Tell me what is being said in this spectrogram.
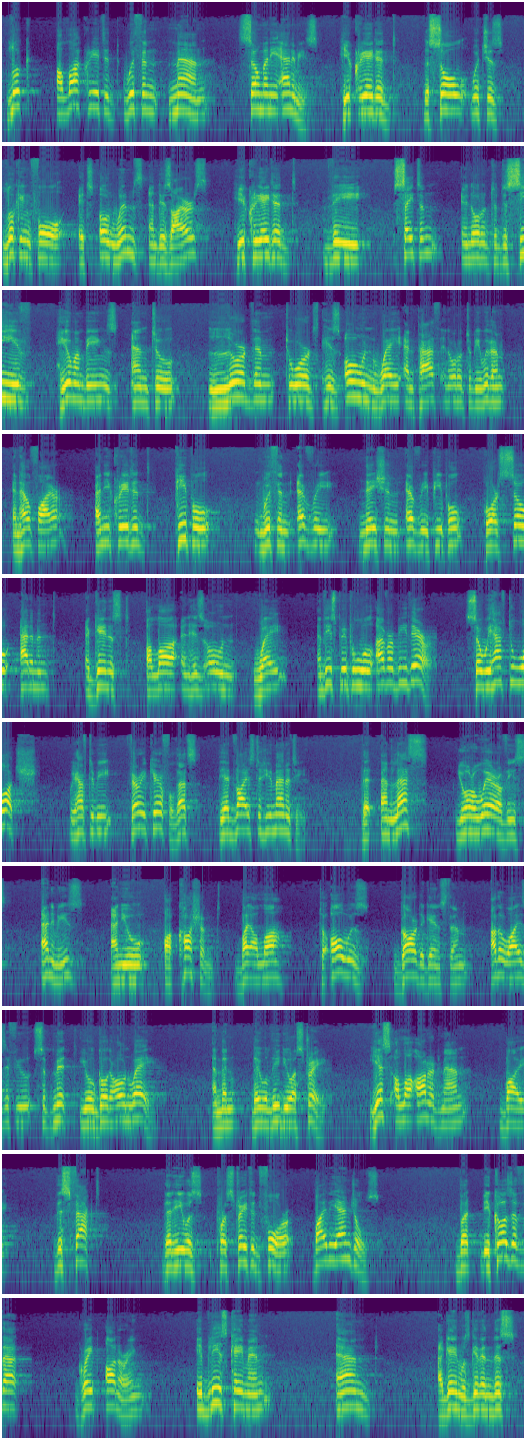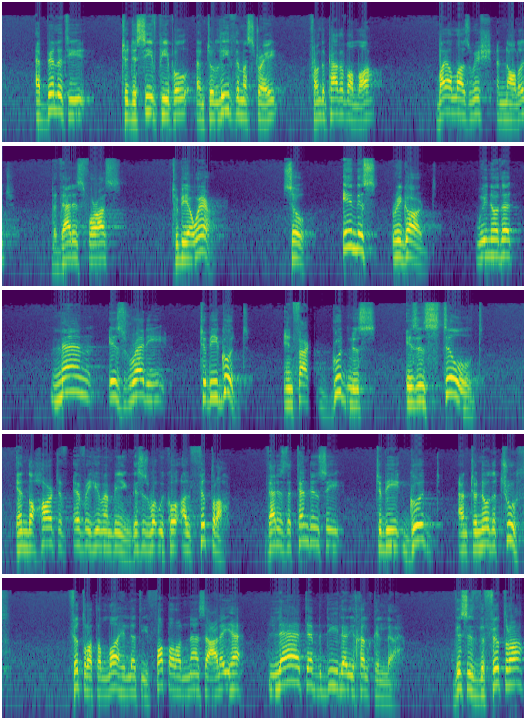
Look, Allah created within man so many enemies. He created the soul which is looking for its own whims and desires. He created the Satan in order to deceive human beings and to lure them towards his own way and path in order to be with him in hellfire. And he created people within every nation, every people who are so adamant against Allah and his own way. And these people will ever be there. So we have to watch. We have to be very careful. That's the advice to humanity. That unless you are aware of these enemies and you are cautioned by Allah to always guard against them, otherwise if you submit, you'll go their own way. and then they will lead you astray. Yes, Allah honored man by this fact that he was prostrated for by the angels. But because of that great honoring, Iblis came in and again was given this ability to deceive people and to lead them astray from the path of Allah by Allah's wish and knowledge. But that is for us to be aware. So, in this regard, we know that man is ready to be good. In fact, goodness is instilled in the heart of every human being. This is what we call al fitrah. That is the tendency to be good and to know the truth. فطرة الله التي فطر الناس عليها لا تبديل لخلق الله. This is the fitrah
